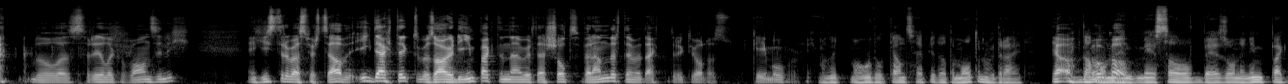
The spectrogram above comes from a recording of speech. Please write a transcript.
ik bedoel, dat is redelijk waanzinnig. En gisteren was het weer hetzelfde. Ik dacht direct, we zagen die impact en dan werd dat shot veranderd en we dachten direct, ja, dat is game over. Ja, maar goed, maar hoeveel kans heb je dat de motor nog draait? Ja, op dat moment. Meestal bij zo'n impact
